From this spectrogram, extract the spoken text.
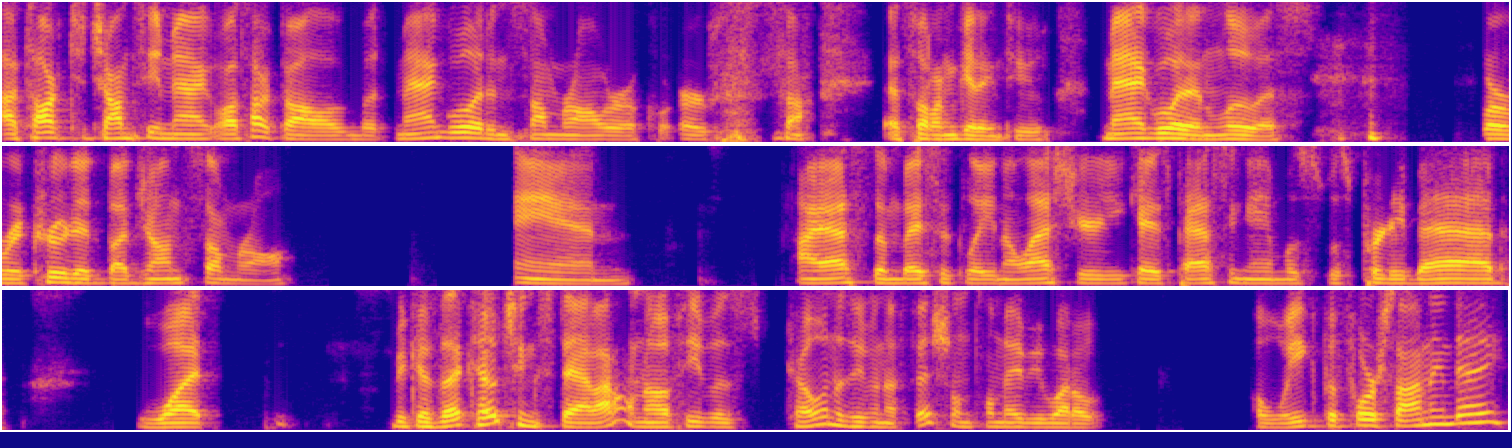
I talked to Chauncey Mag. Well, I talked to all of them, but Magwood and Sumrall were, or so, that's what I'm getting to. Magwood and Lewis were recruited by John Sumrall, and I asked them basically, you know, last year UK's passing game was was pretty bad. What because that coaching staff, I don't know if he was Coen was even official until maybe what a, a week before signing day,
